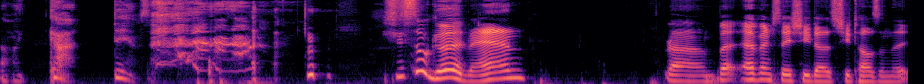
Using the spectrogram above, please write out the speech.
I'm like, God damn. She's so good, man. Um, but eventually she does. She tells him that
